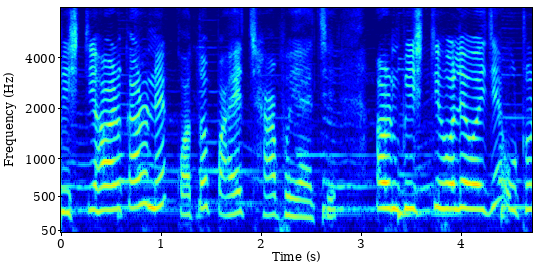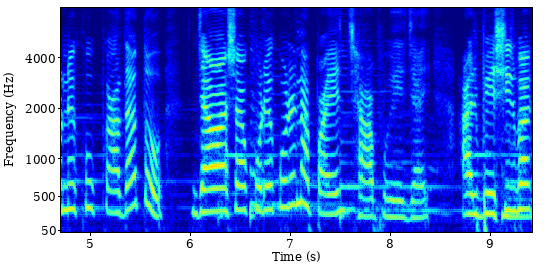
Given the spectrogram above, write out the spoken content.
বৃষ্টি হওয়ার কারণে কত পায়ের ছাপ হয়ে আছে। কারণ বৃষ্টি হলে ওই যে উঠোনে খুব কাদা তো, যাওয়া আসা করে করে না পায়ের ছাপ হয়ে যায়। আর বেশিরভাগ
